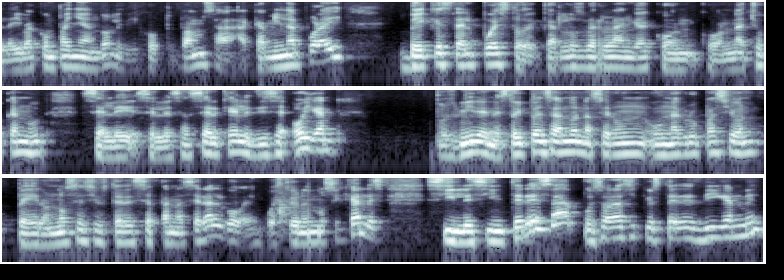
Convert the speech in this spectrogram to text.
la iba acompañando, le dijo, pues vamos a, a, caminar por ahí ve que está el puesto de Carlos Berlanga con, con Nacho Canut, se, le, se les acerca y les dice, oigan, pues miren, estoy pensando en hacer una agrupación, pero no sé si ustedes sepan hacer algo en cuestiones musicales. Si les interesa, pues ahora sí que ustedes díganme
